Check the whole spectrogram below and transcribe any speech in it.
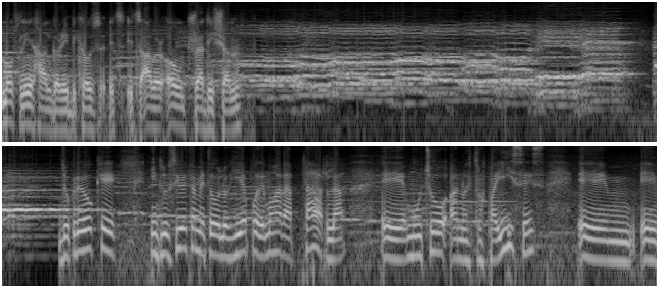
Mostly in Hungary because it's, it's our own tradition. Yo creo que inclusive esta metodología podemos adaptarla eh, mucho a nuestros países, eh, eh,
